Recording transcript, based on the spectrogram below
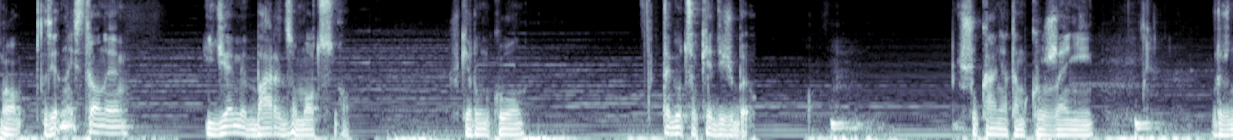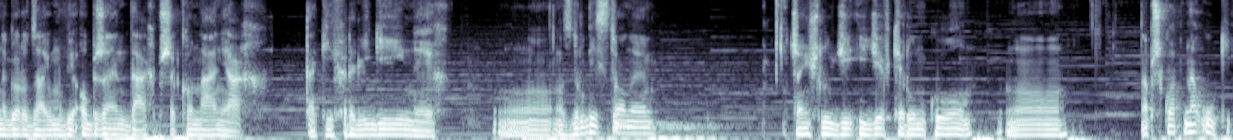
Bo z jednej strony idziemy bardzo mocno w kierunku tego, co kiedyś było. Szukania tam korzeni w różnego rodzaju, mówię, obrzędach, przekonaniach takich religijnych. Mm, z drugiej strony, część ludzi idzie w kierunku mm, na przykład nauki,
